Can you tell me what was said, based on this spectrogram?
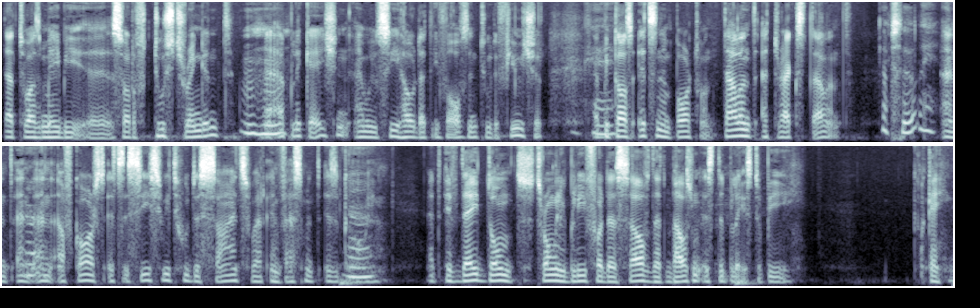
that was maybe a sort of too stringent mm-hmm. uh, application, and we'll see how that evolves into the future okay. uh, because it's an important one. Talent attracts talent. Absolutely. And and, yeah. and of course, it's the C-suite who decides where investment is going. Yeah. And if they don't strongly believe for themselves that Belgium is the place to be, okay,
